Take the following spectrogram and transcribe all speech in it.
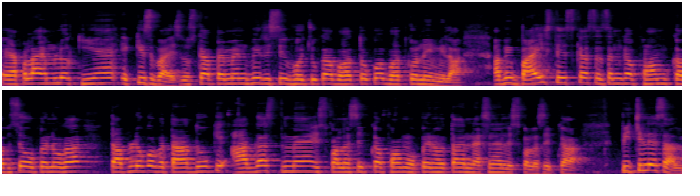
अप्लाई हम लोग किए हैं इक्कीस बाईस, उसका पेमेंट भी रिसीव हो चुका, बहुतों को, बहुत को नहीं मिला। अभी बाईस तेईस का सेशन का फॉर्म कब से ओपन होगा? तो आप लोग को बता दूँ कि अगस्त में स्कॉलरशिप का फॉर्म ओपन होता है नेशनल स्कॉलरशिप का। पिछले साल,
